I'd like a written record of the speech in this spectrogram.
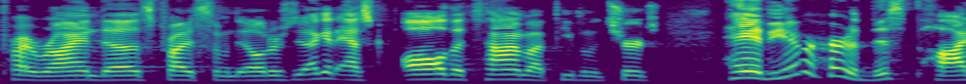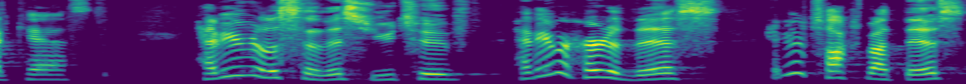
probably Ryan does, probably some of the elders do. I get asked all the time by people in the church, hey, have you ever heard of this podcast? Have you ever listened to this YouTube? Have you ever heard of this? Have you ever talked about this?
